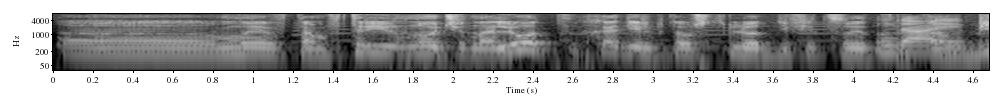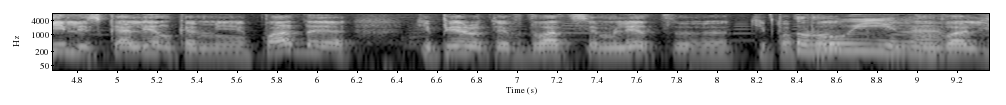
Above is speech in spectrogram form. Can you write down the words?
Мы в- там в три ночи на лед ходили, потому что лед дефицит. Да, там и- бились коленками, падая. Теперь вот я в 27 лет э, типа пол- Руина. инвалид.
